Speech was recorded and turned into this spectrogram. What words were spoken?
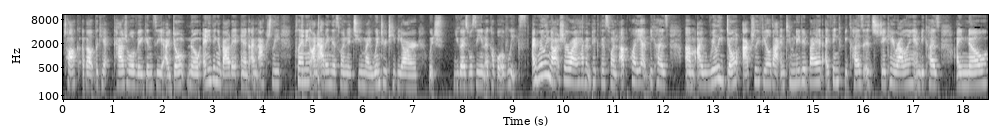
talk about the ca casual vacancy. I don't know anything about it, and I'm actually planning on adding this one to my winter TBR, which you guys will see in a couple of weeks. I'm really not sure why I haven't picked this one up quite yet because um, I really don't actually feel that intimidated by it. I think because it's J.K. Rowling and because I know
